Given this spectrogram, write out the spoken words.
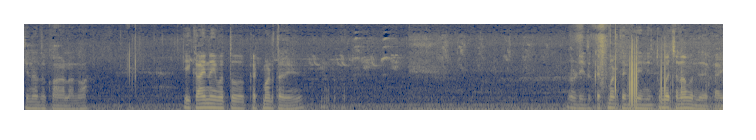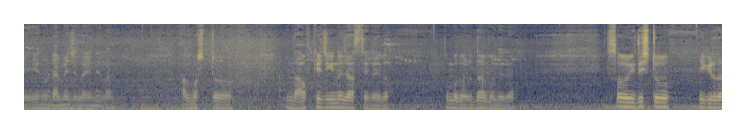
ತಿನ್ನೋದಕ್ಕೂ ಆಗಲ್ಲ ಅಲ್ವಾ ಈ ಕಾಯಿನ ಇವತ್ತು ಕಟ್ ಮಾಡ್ತಾ ಇದ್ದೀನಿ ನೋಡಿ, ಇದು ಕಟ್ ಮಾಡ್ತಾ ಇದ್ದೀನಿ ತುಂಬ ಚೆನ್ನಾಗಿ ಬಂದಿದೆ ಕಾಯಿ. ಏನು ಡ್ಯಾಮೇಜ್ ಇಲ್ಲ, ಏನಿಲ್ಲ. ಆಲ್ಮೋಸ್ಟ್ ಒಂದು ಹಾಫ್ ಕೆ ಜಿಗಿನ್ನ ಜಾಸ್ತಿ ಇದೆ ಇದು. ತುಂಬ ದೊಡ್ಡದಾಗಿ ಬಂದಿದೆ. ಸೊ ಇದಿಷ್ಟು ಈ ಗಿಡದ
